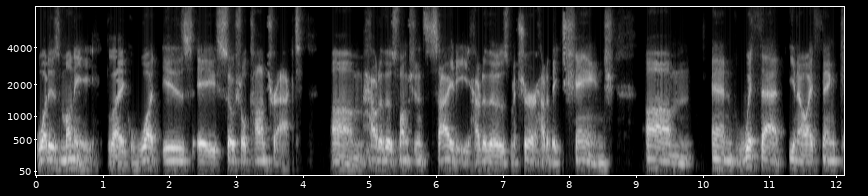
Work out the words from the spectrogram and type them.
what is money? Like what is a social contract? Um, how do those function in society? How do those mature? How do they change? Um, and with that you know i think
